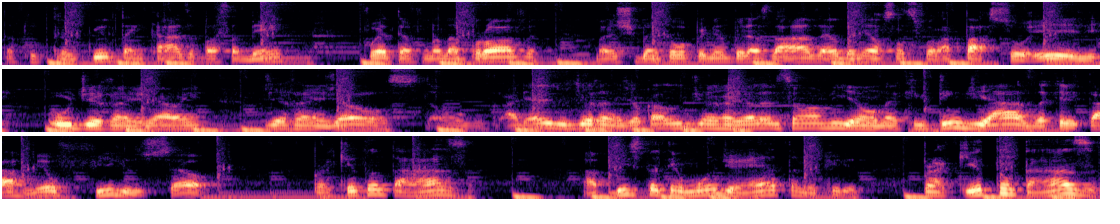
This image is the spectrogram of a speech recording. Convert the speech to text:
tá tudo tranquilo, tá em casa, passa bem. Foi até o final da prova, mas o Shibane acabou perdendo um pedaço da asa. Aí o Daniel Santos foi lá, passou ele. O de Rangel, hein? De Rangel, aliás, o de Rangel, o carro do de Rangel deve ser um avião, né? Que tem de asa aquele carro, meu filho do céu. Por que tanta asa? A pista tem um monte de reta, meu querido. Pra que tanta asa?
